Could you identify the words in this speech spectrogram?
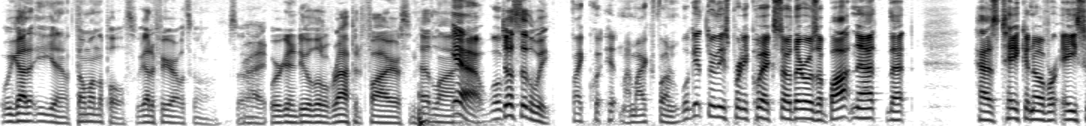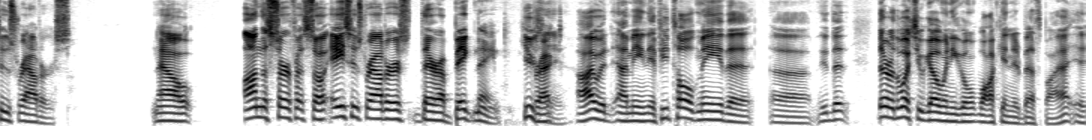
we got to you know thumb on the pulse. We got to figure out what's going on. So Right. we're gonna do a little rapid fire, some headlines. Yeah, well- just of the week. if I quit hitting my microphone, we'll get through these pretty quick. So there was a botnet that has taken over Asus routers. Now, on the surface, so Asus routers, they're a big name, Huge correct? name. I would. I mean, if you told me that uh, that they're the what you go when you go walk into Best Buy.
